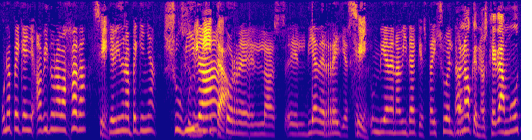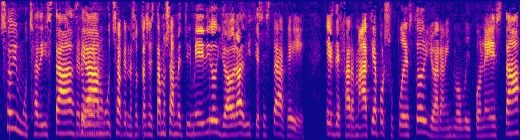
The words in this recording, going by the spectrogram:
una pequeña, ha habido una bajada y ha habido una pequeña subida por el, día de Reyes, que es un día de Navidad que estáis sueltos. No, no, que nos queda mucho y mucha distancia, mucha que nosotras estamos a metro y medio y yo ahora dices esta que es de farmacia, por supuesto, y yo ahora mismo voy con esta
